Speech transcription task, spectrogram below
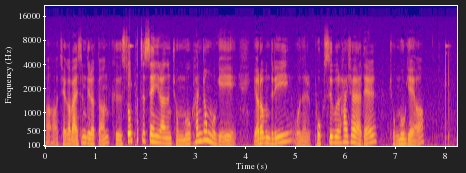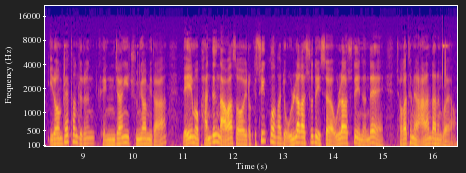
어, 제가 말씀드렸던 그 소프트센이라는 종목 한 종목이 여러분들이 오늘 복습을 하셔야 될 종목이에요. 이런 패턴들은 굉장히 중요합니다. 내일 뭐 반등 나와서 이렇게 수익 구간까지 올라갈 수도 있어요. 올라갈 수도 있는데 저 같으면 안 한다는 거예요.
